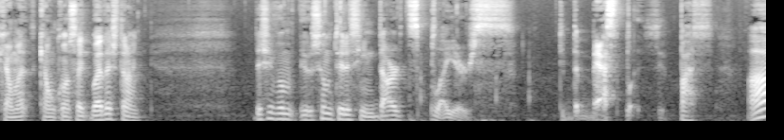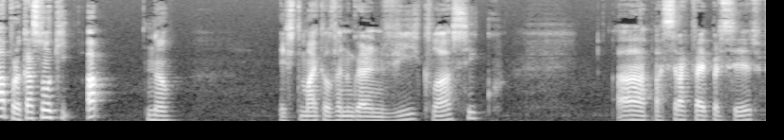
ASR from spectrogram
Que é, uma, que é um conceito boeda estranho. Deixa-me eu, se eu meter assim, darts players. Tipo, the best players. Passe. Ah, por acaso estão aqui. Ah, não. Este Michael Van Garen V, clássico. Ah, pá, será que vai aparecer?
